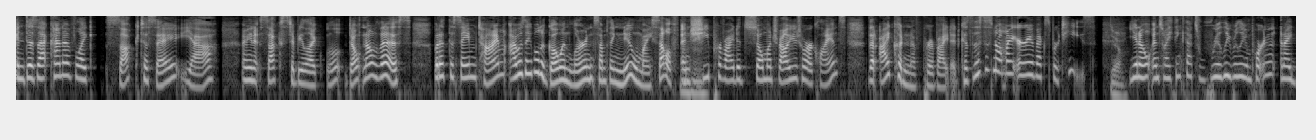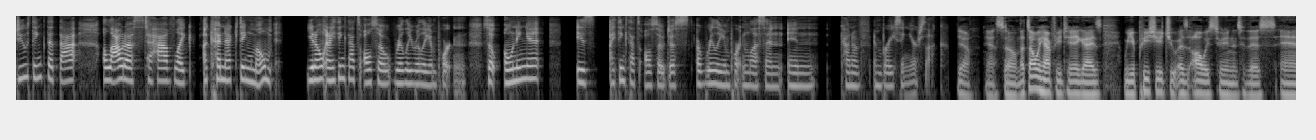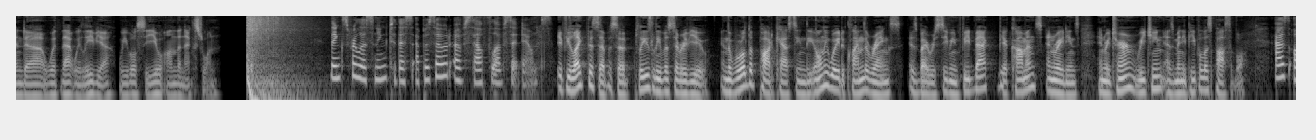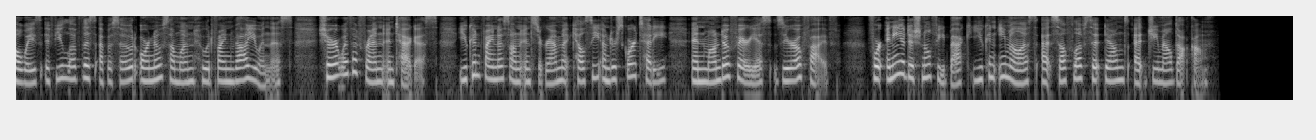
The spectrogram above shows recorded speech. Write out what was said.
and does that kind of like suck to say? Yeah. I mean, it sucks to be like, well, don't know this. But at the same time, I was able to go and learn something new myself. And Mhm. she provided so much value to our clients that I couldn't have provided because this is not my area of expertise Yeah. you know and so i think that's really really important and i do think that that allowed us to have like a connecting moment you know and i think that's also really really important so owning it is i think that's also just a really important lesson in kind of embracing your suck Yeah, yeah. So that's all we have for you today, guys. We appreciate you as always tuning into this. And uh, with that, we leave you. We will see you on the next one. thanks for listening to this episode of self-love sit downs If you liked this episode, please leave us a review. In the world of podcasting, the only way to climb the ranks is by receiving feedback via comments and ratings, in return, reaching as many people as possible. As always, if you love this episode or know someone who would find value in this, share it with a friend and tag us. You can find us on Instagram at Kelsey underscore Teddy and Mondo Farias 05. For any additional feedback, you can email us at selflovesitdowns at gmail.com.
